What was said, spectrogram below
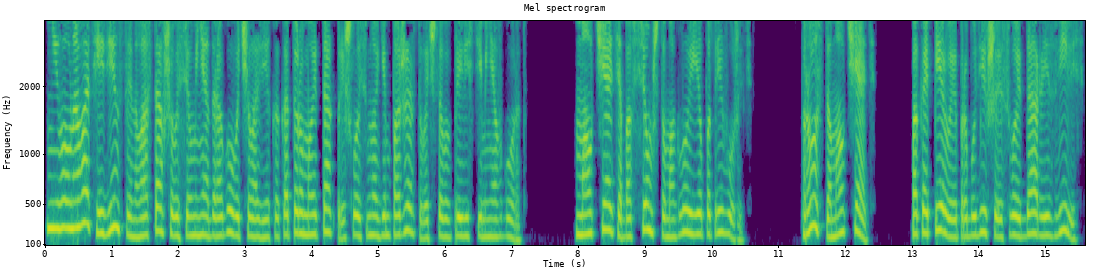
Не волновать единственного оставшегося у меня дорогого человека, которому и так пришлось многим пожертвовать, чтобы привести меня в город. Молчать обо всем, что могло ее потревожить. Просто молчать, пока первые пробудившие свой дар извились,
